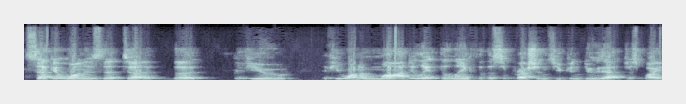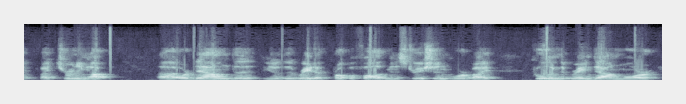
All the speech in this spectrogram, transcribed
Second one is that uh, the if you if you want to modulate the length of the suppressions, you can do that just by by turning up uh, or down the you know the rate of propofol administration, or by cooling the brain down more,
